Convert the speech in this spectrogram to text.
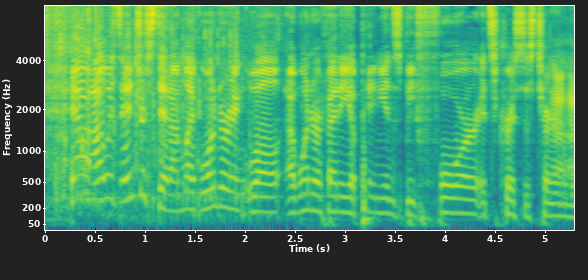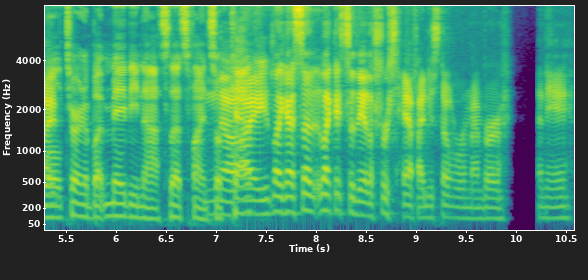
mind. Yeah, I was interested. I'm like wondering. Well, I wonder if any opinions before it's Chris's turn No, I- will turn it, but maybe not. So that's fine. So no, Kev, I like I said, like I said, yeah, the first half I just don't remember any.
